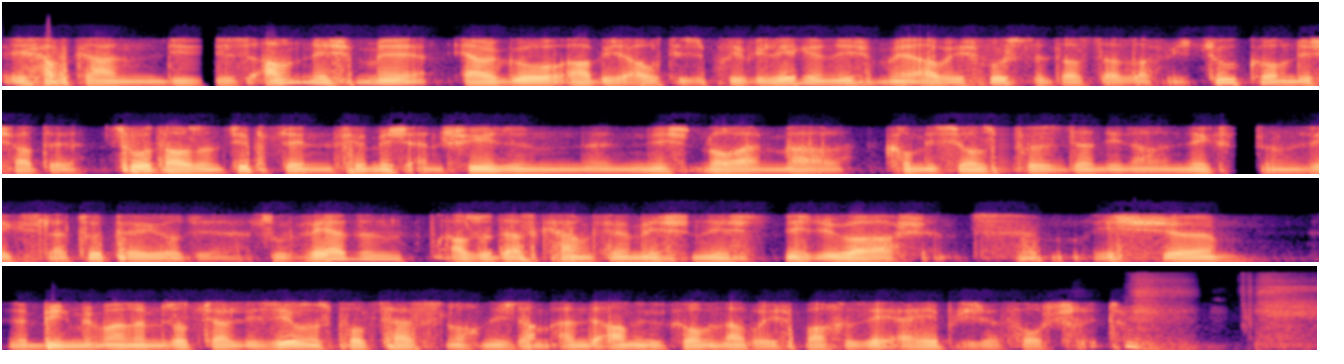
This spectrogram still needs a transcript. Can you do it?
Ich habe kein dieses Amt nicht mehr, ergo habe ich auch diese Privilegien nicht mehr, aber ich wusste, dass das auf mich zukommt. Ich hatte 2017 für mich entschieden, nicht noch einmal Kommissionspräsident in einer nächsten Legislaturperiode zu werden. Also das kam für mich nicht, nicht überraschend. Ich äh, bin mit meinem Sozialisierungsprozess noch nicht am Ende angekommen, aber ich mache sehr erhebliche Fortschritte.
